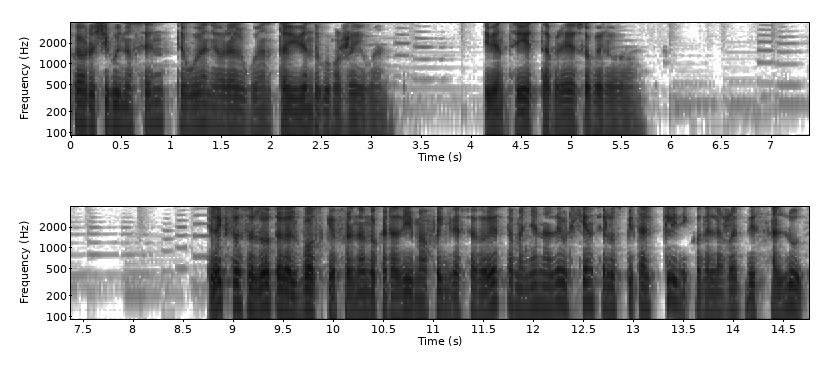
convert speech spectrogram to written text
cabro chico inocente, weón? Y ahora el weón está viviendo como rey, weón. Si bien sí, está preso, pero el ex sacerdote del bosque, Fernando Caradima, fue ingresado esta mañana de urgencia al Hospital Clínico de la Red de Salud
